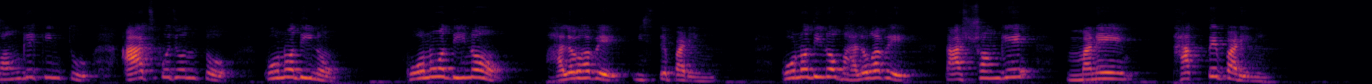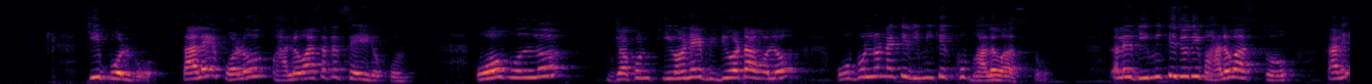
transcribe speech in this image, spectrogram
সঙ্গে কিন্তু আজ পর্যন্ত কোনো দিনও কোনো দিনও ভালোভাবে মিশতে পারিনি কোনো দিনও ভালোভাবে তার সঙ্গে মানে থাকতে পারিনি কি বলব? তাহলে বলো, ভালোবাসাটা সেই রকম ও বলল, যখন কিয়নের ভিডিওটা হলো, ও বলল নাকি রিমিকে খুব ভালোবাসতো। তাহলে রিমিকে যদি ভালোবাসতো, তাহলে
